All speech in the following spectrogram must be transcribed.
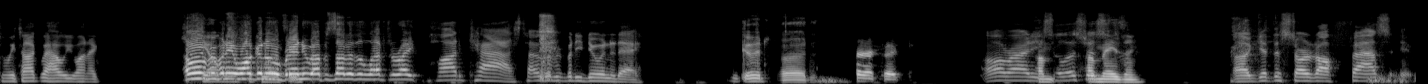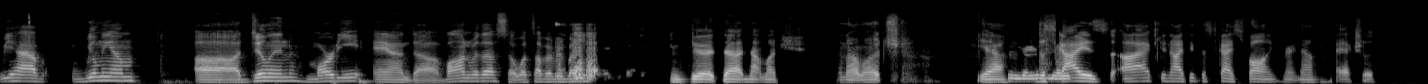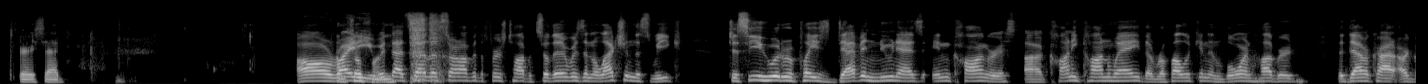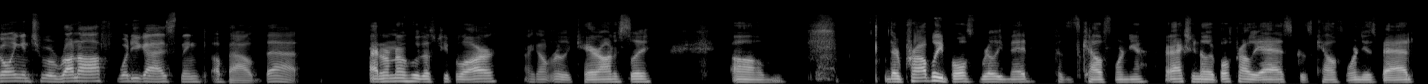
Can we talk about how we want to? Hello, everybody, and welcome to a brand new episode of the Left to Right podcast. How's everybody doing today? Good. Good. Perfect. All righty, Um, so let's just Amazing. uh, get this started off fast. We have William, uh, Dylan, Marty, and uh, Vaughn with us. So, what's up, everybody? Good. Uh, not much. Not much. Yeah. The sky is. Uh, actually, no. I think the sky's falling right now. Actually, it's very sad. All righty, funny. with that said, let's start off with the first topic. So, there was an election this week to see who would replace Devin Nunes in Congress. Uh, Connie Conway, the Republican, and Lourin Hubbard, the Democrat, are going into a runoff. What do you guys think about that? I don't know who those people are. I don't really care, honestly. Um, they're probably both really mid because it's California. Or actually, no, they're both probably ass because California is bad,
